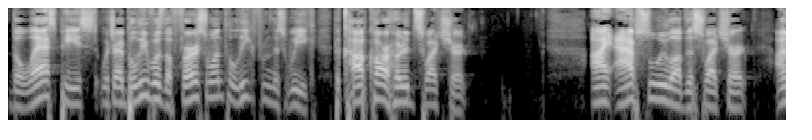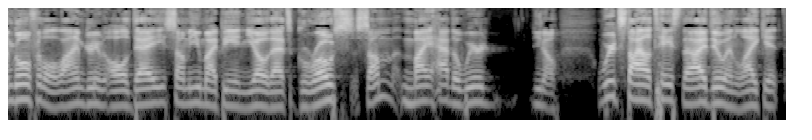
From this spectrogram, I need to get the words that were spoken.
the last piece, which I believe was the first one to leak from this week, the cop car hooded sweatshirt. I absolutely love this sweatshirt. I'm going for the lime green all day. Some of you might be in, yo, that's gross. Some might have the weird, you know, weird style taste that I do and like it.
